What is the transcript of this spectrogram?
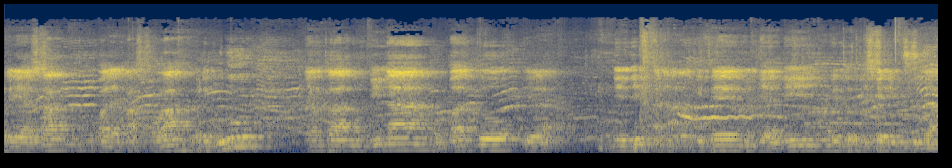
yayasan kepada kepala sekolah kepada guru yang telah membina membantu ya mendidik anak-anak kita menjadi itu bisa wisuda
